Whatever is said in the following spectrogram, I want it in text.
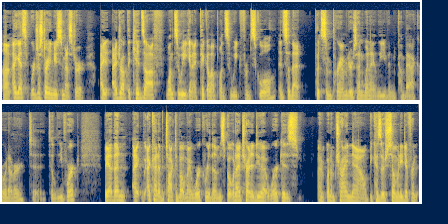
Um, I guess we're just starting a new semester. I, I drop the kids off once a week and I pick them up once a week from school. And so that puts some parameters on when I leave and come back or whatever to, to leave work. but yeah, then I, I kind of talked about my work rhythms, but what I try to do at work is I, what I'm trying now, because there's so many different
